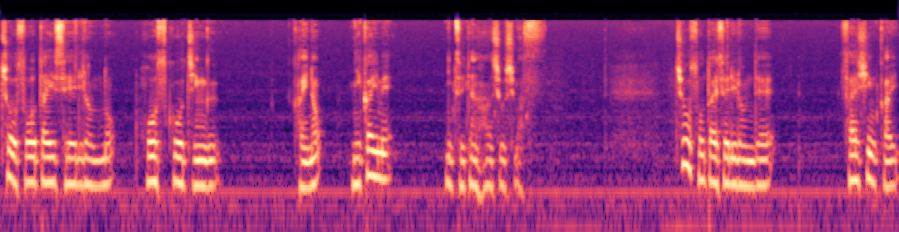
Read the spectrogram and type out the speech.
超相対性理論のホースコーチング会の2回目についての話をします。超相対性理論で最新回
